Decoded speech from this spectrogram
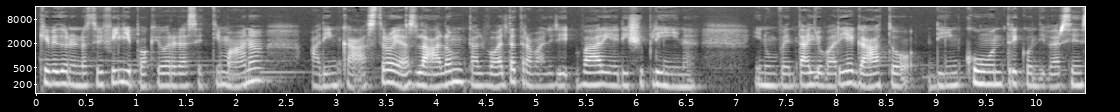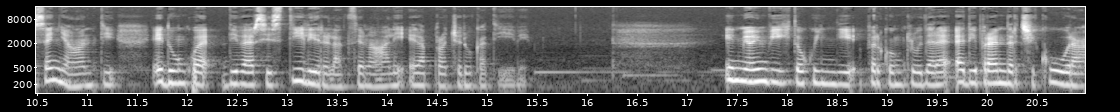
che vedono i nostri figli poche ore alla settimana ad incastro e a slalom, talvolta tra varie discipline, in un ventaglio variegato di incontri con diversi insegnanti e dunque diversi stili relazionali ed approcci educativi. Il mio invito quindi per concludere è di prenderci cura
